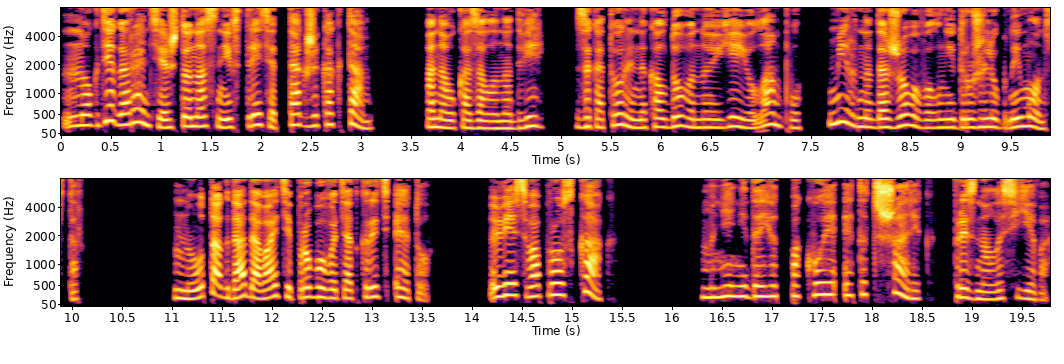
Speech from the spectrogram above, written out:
но где гарантия, что нас не встретят так же, как там?» Она указала на дверь, за которой наколдованную ею лампу мирно дожевывал недружелюбный монстр. «Ну, тогда давайте пробовать открыть эту. Весь вопрос как?» «Мне не дает покоя этот шарик», — призналась Ева.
